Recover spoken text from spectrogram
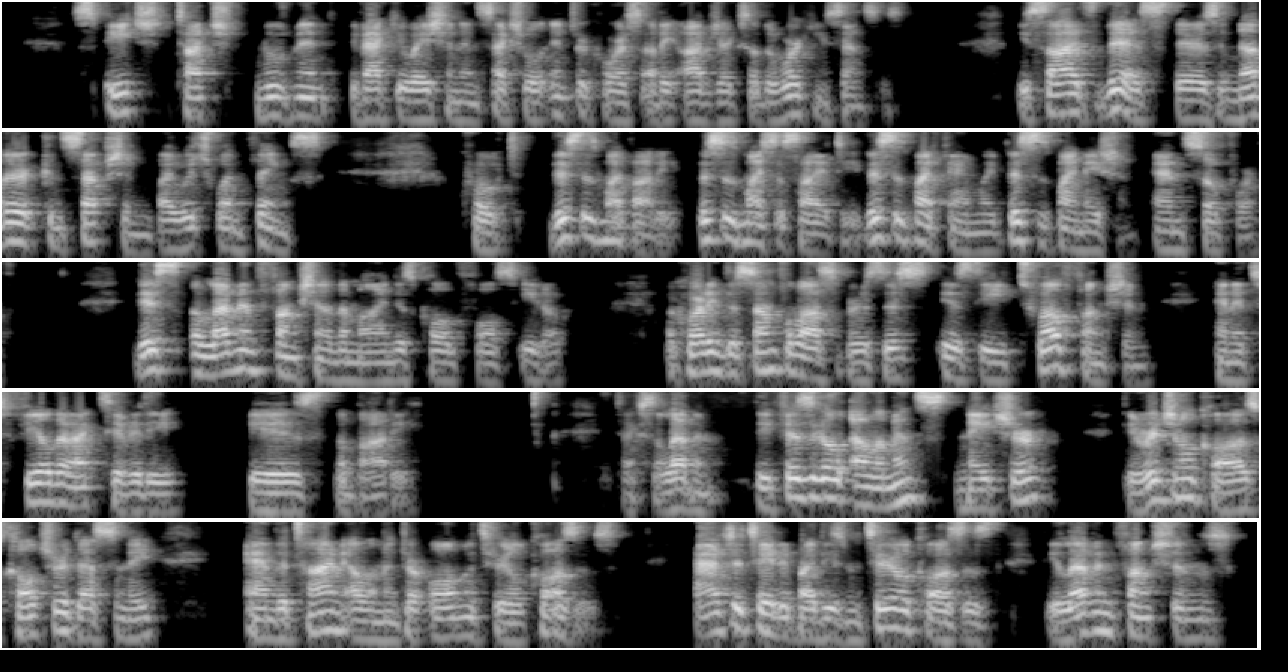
Speech, touch, movement, evacuation, and sexual intercourse are the objects of the working senses. Besides this, there is another conception by which one thinks, quote, this is my body, this is my society, this is my family, this is my nation, and so forth. This 11th function of the mind is called false ego. According to some philosophers, this is the 12th function, and its field of activity is the body. Text 11 the physical elements, nature, the original cause, culture, destiny, and the time element are all material causes. Agitated by these material causes, the 11 functions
